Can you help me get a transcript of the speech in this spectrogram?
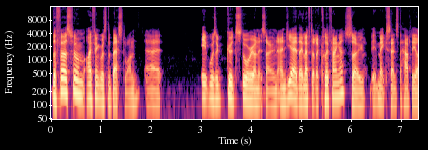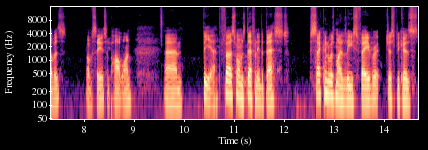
The first film I think was the best one. Uh, it was a good story on its own, and yeah, they left it a cliffhanger, so it makes sense to have the others. Obviously, it's a part one. Um, but yeah, the first one was definitely the best. Second was my least favorite, just because,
